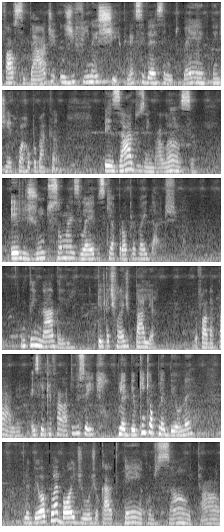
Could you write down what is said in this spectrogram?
Falsidade, os de fina estirpe, né? Que se vestem muito bem, que tem dinheiro com a roupa bacana. Pesados em balança, eles juntos são mais leves que a própria vaidade. Não tem nada ali que ele tá te falando de palha. Eu falar da palha? É isso que ele quer falar. Tudo isso aí. O plebeu. Quem que é o plebeu, né? O plebeu é o playboy de hoje. É o cara que tem a condição e tal.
